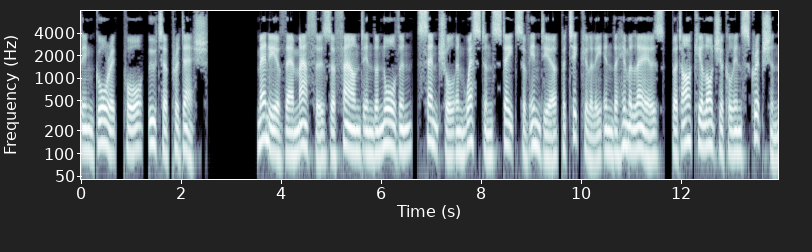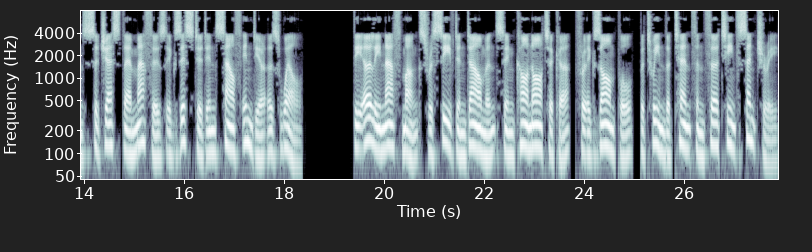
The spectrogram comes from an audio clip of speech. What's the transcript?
in Gorakhpur, Uttar Pradesh. Many of their mathas are found in the northern, central and western states of India particularly in the Himalayas, but archaeological inscriptions suggest their mathas existed in South India as well. The early Nath monks received endowments in Karnataka, for example, between the 10th and 13th century,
